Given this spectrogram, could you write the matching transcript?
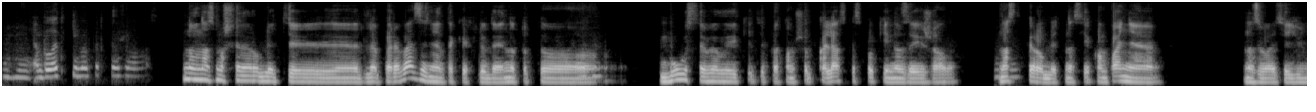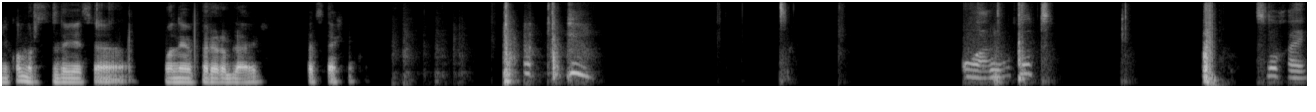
Угу. А були такі випадки вже у вас? Ну, у нас машини роблять е, для перевезення таких людей. Ну, тобто Мгм. буси великі, типу, там, щоб коляска спокійно заїжджала. У нас таке роблять. У нас є компанія, називається Unicommerce, здається, вони переробляють спецтехніку. О, ну тут. Слухай,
